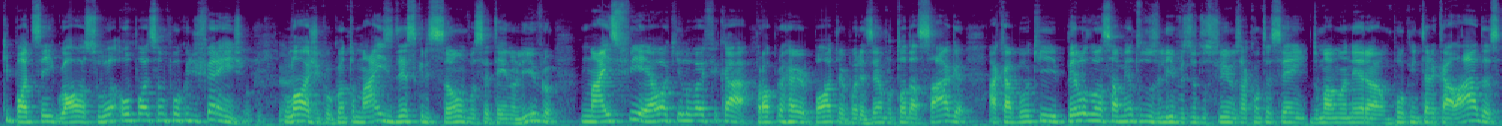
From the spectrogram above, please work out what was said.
que pode ser igual à sua ou pode ser um pouco diferente. Lógico, quanto mais descrição você tem no livro, mais fiel aquilo vai ficar. O próprio Harry Potter, por exemplo, toda a saga, acabou que, pelo lançamento dos livros e dos filmes acontecerem de uma maneira um pouco intercaladas,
